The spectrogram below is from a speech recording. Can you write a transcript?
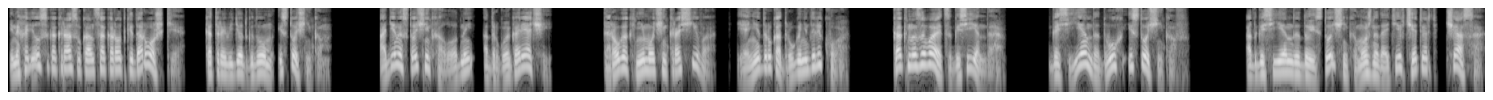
и находился как раз у конца короткой дорожки, которая ведет к двум источникам. Один источник холодный, а другой горячий. Дорога к ним очень красива, и они друг от друга недалеко. Как называется гасиенда? Гасиенда двух источников. От гасиенды до источника можно дойти в четверть часа.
